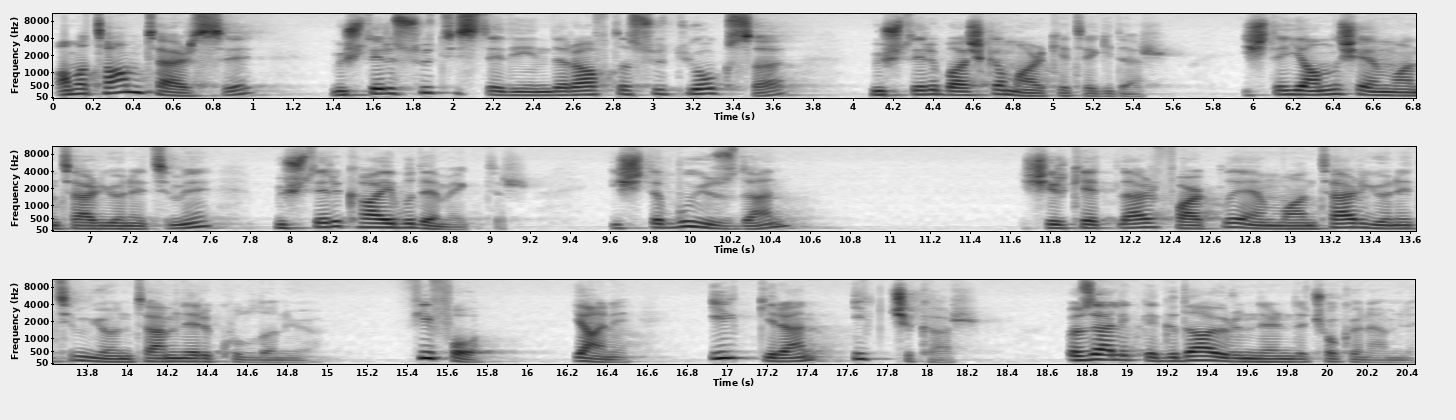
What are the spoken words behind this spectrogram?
Ama tam tersi müşteri süt istediğinde rafta süt yoksa müşteri başka markete gider. İşte yanlış envanter yönetimi müşteri kaybı demektir. İşte bu yüzden şirketler farklı envanter yönetim yöntemleri kullanıyor. FIFO yani ilk giren ilk çıkar. Özellikle gıda ürünlerinde çok önemli.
